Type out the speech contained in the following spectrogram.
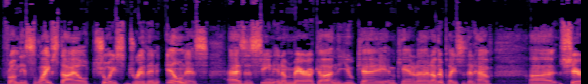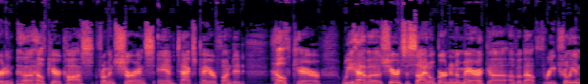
from this lifestyle choice driven illness, as is seen in America and the UK and Canada and other places that have uh, shared uh, healthcare costs from insurance and taxpayer funded healthcare. We have a shared societal burden in America of about $3 trillion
